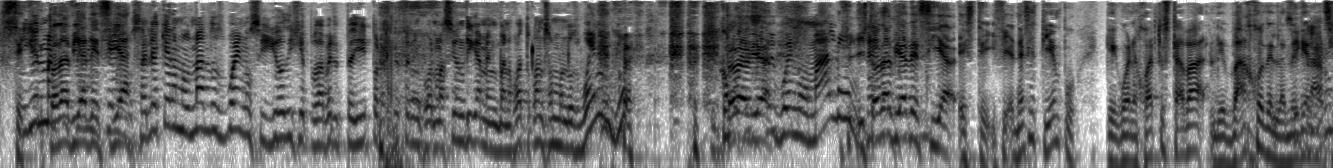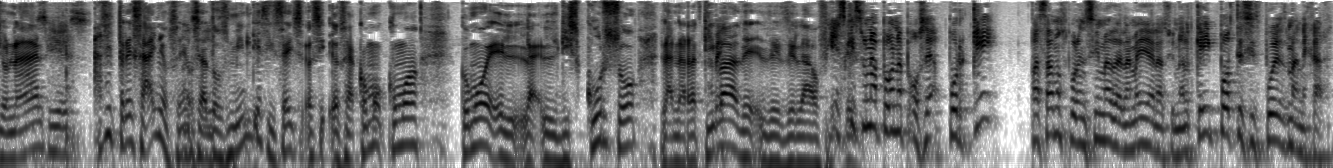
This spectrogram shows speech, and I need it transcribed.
Se- Miguel todavía decía, ingenuo, salía que éramos más los buenos y yo dije, pues a ver, pedí por acceso la información, dígame en Guanajuato cuándo somos los buenos, ¿no? ¿Y cómo que soy bueno o malo? Y O sea, todavía decía, este, en ese tiempo, que Guanajuato estaba debajo de la Sí, media claro, nacional. así es. Hace tres años, ¿eh? o sea, es. 2016. así- o sea, cómo, cómo, cómo el, la- el discurso, la narrativa A de, de- de la oficina. Es que es una, una- o sea, ¿por qué pasamos por encima de la media nacional? ¿Qué hipótesis puedes manejar?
